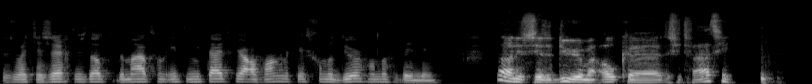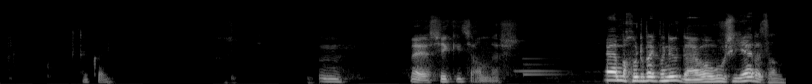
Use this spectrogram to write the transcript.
Dus wat je zegt is dat de maat van intimiteit voor jou afhankelijk is van de duur van de verbinding. Nou, niet zozeer de duur, maar ook eh, de situatie. Oké. Mm, Nee, dat zie ik iets anders. Ja, maar goed, daar ben ik benieuwd naar. Hoe zie jij dat dan?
